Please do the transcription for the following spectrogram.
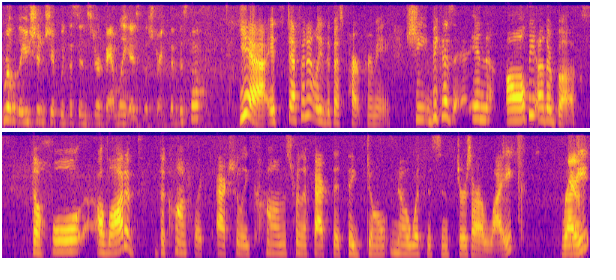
relationship with the Cynster family is the strength of this book. Yeah, it's definitely the best part for me. She because in all the other books, the whole a lot of the conflict actually comes from the fact that they don't know what the Cynsters are like, right?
